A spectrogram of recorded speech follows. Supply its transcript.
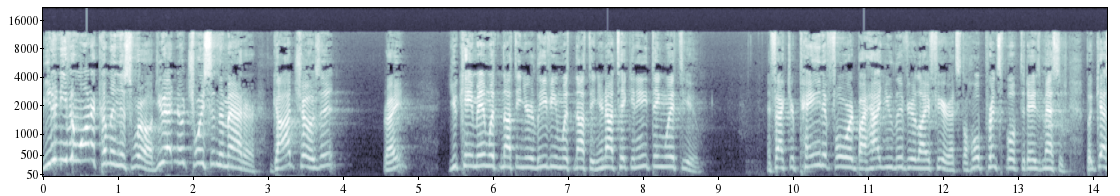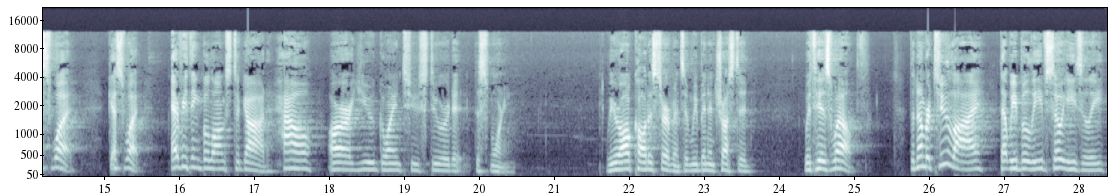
You didn't even want to come in this world. You had no choice in the matter. God chose it, right? You came in with nothing. You're leaving with nothing. You're not taking anything with you. In fact, you're paying it forward by how you live your life here. That's the whole principle of today's message. But guess what? Guess what? Everything belongs to God. How are you going to steward it this morning? We are all called as servants, and we've been entrusted with His wealth. The number two lie that we believe so easily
